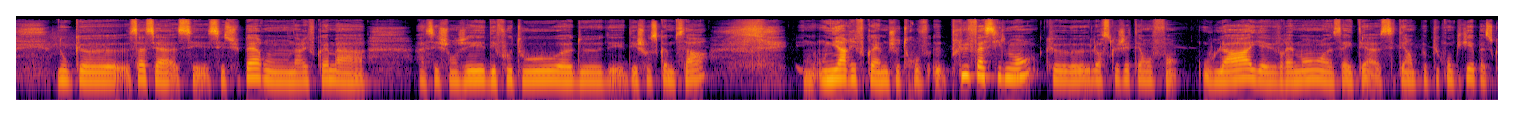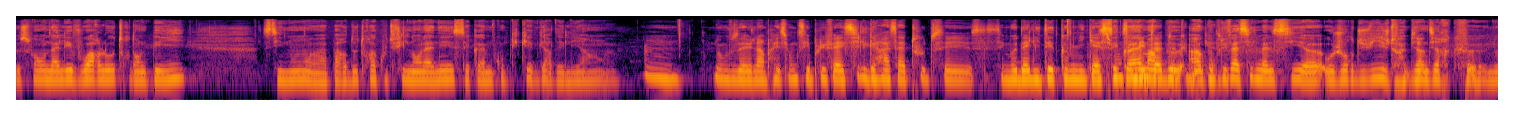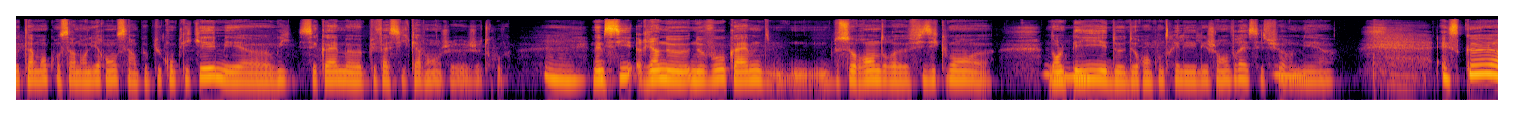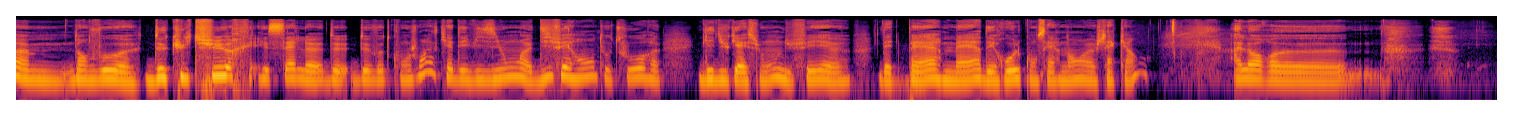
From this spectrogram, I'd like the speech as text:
Donc ça, c'est super. On arrive quand même à, à s'échanger des photos, de, des, des, choses comme ça. On y arrive quand même, je trouve, plus facilement que lorsque j'étais enfant. Où là, il y a eu vraiment, ça a été, c'était un peu plus compliqué parce que soit on allait voir l'autre dans le pays, Sinon, euh, à part deux, trois coups de fil dans l'année, c'est quand même compliqué de garder le lien. Euh. Hmm. Donc vous avez l'impression que c'est plus facile grâce à toutes ces, modalités de communication, c'est quand même un peu, un peu, plus facile, même si euh, aujourd'hui, je dois bien dire que, notamment concernant l'Iran, c'est un peu plus compliqué, mais oui, c'est quand même plus facile qu'avant, je, trouve. Hmm. Même si rien ne, vaut quand même de, se rendre physiquement dans le hmm. pays et de, rencontrer les, gens en vrai, c'est sûr. Mais est-ce que euh, dans vos euh, deux cultures et celle de, votre conjoint, est-ce qu'il y a des visions euh, différentes autour de l'éducation, du fait d'être père, mère, des rôles concernant chacun? Alors, il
